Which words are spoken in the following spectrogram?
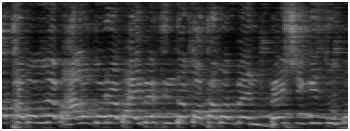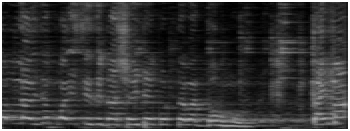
কথা বললে ভালো করে ভাইবে চিন্তা কথা বলবেন। বেশি কিছু করলে ওই যে পরিস্থিতিটা সেইটাই করতে বাধ্য তাই মা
